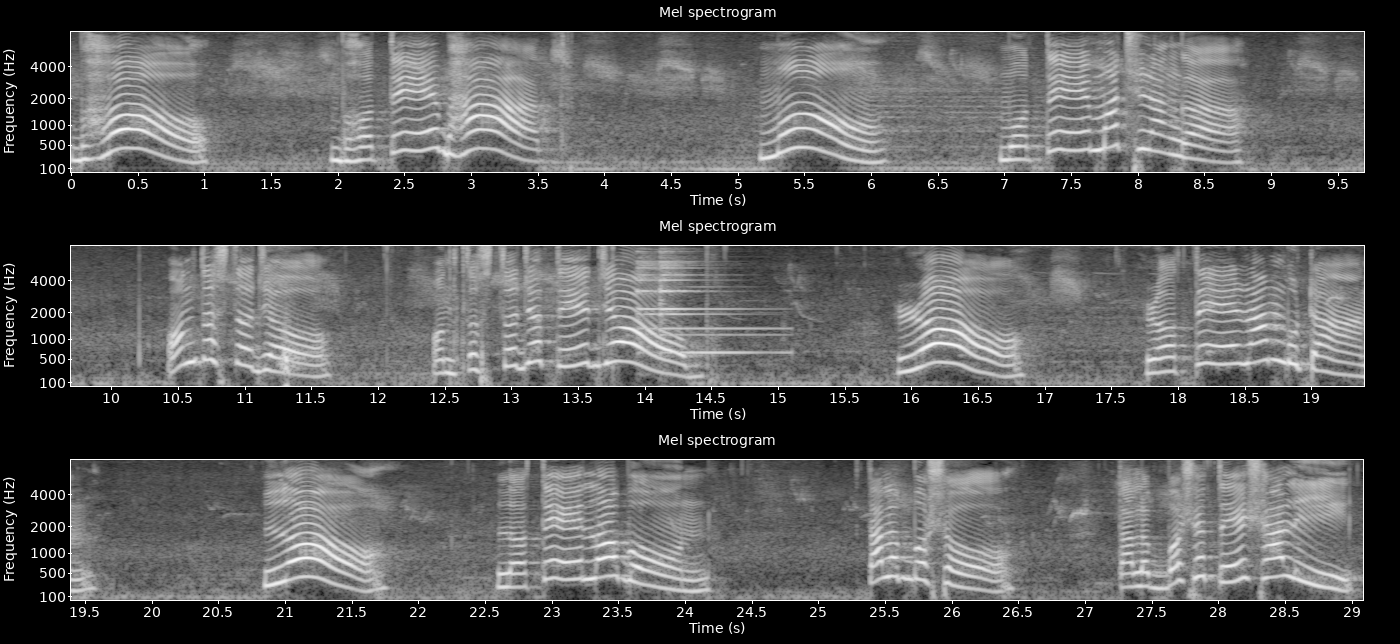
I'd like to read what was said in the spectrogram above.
ভ, ভতে ভাত, ম, মতে মাছরাঙ্গা অন্তস্থ জ অন্তস্থ জতে জব, র, রতে রামবুটান, ল, লতে লবণ, তালব্যস, তালব্যসতে শালিক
